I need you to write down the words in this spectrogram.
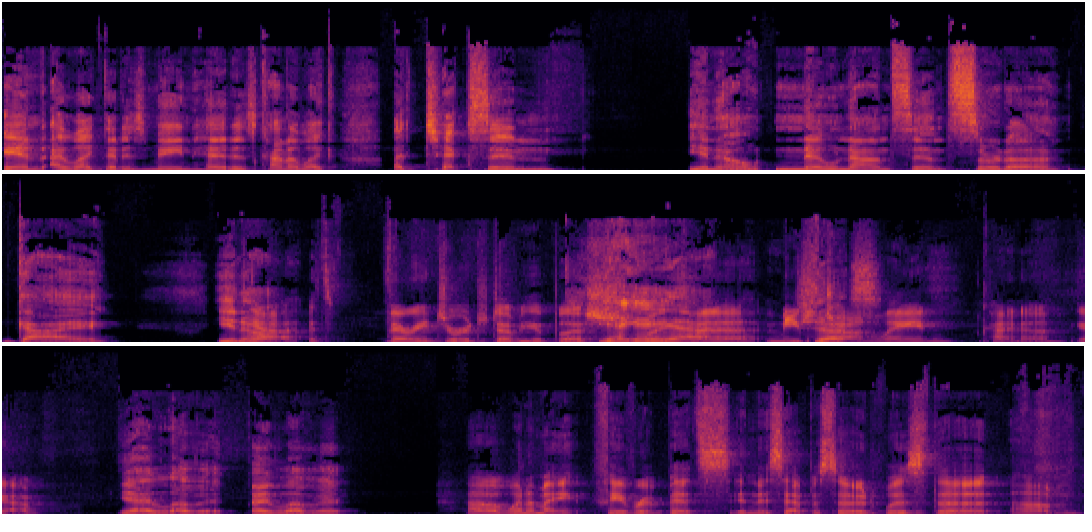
And I like that his main head is kind of like a Texan, you know, no nonsense sort of guy. You know, Yeah, it's very George W. Bush. Yeah, yeah, like, yeah. Kind of meets Yes. John Wayne, kind of. Yeah. yeah, I love it. I love it. Uh, one of my favorite bits in this episode was the um,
